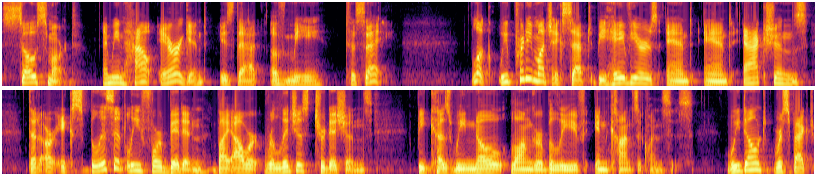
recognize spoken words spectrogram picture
so smart. I mean, how arrogant is that of me to say? Look, we pretty much accept behaviors and, and actions that are explicitly forbidden by our religious traditions because we no longer believe in consequences. We don't respect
